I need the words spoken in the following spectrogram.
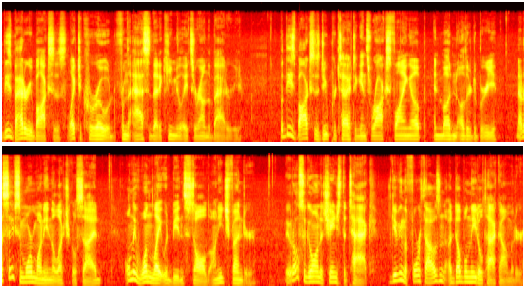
these battery boxes like to corrode from the acid that accumulates around the battery. But these boxes do protect against rocks flying up and mud and other debris. Now to save some more money in the electrical side, only one light would be installed on each fender. They would also go on to change the tach. giving the 4000 a double needle tachometer.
